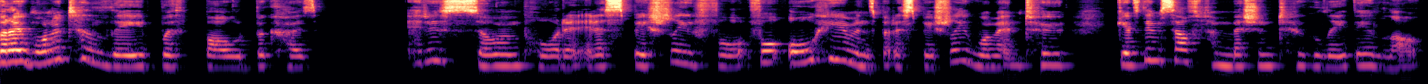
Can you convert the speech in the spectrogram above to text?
But I wanted to lead with bold because it is so important and especially for for all humans but especially women to give themselves permission to lead their lo-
